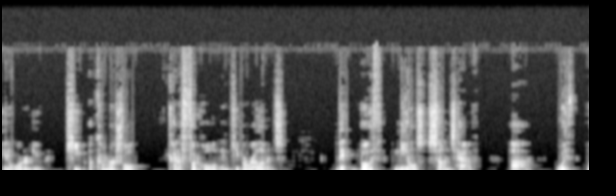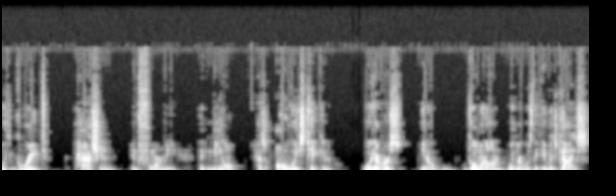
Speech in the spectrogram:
in order to keep a commercial kind of foothold and keep a relevance. That both Neal's sons have, uh, with, with great passion informed me that Neal has always taken whatever's you know, going on, whether it was the image guys,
